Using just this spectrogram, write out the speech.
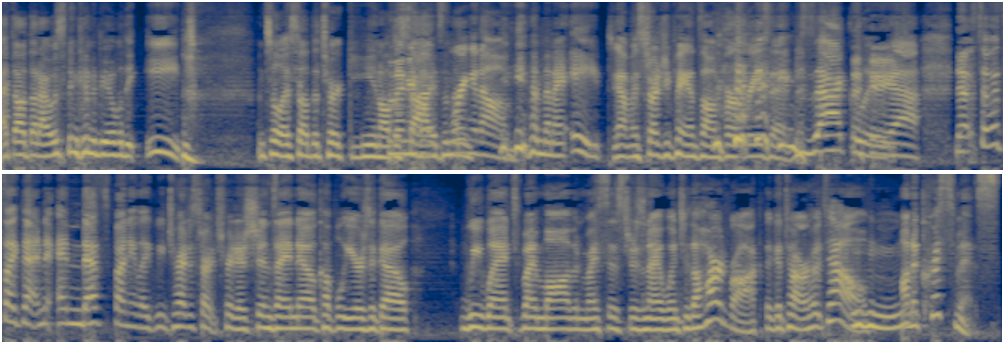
I thought that I wasn't going to be able to eat until I saw the turkey and all And the like, sides. and "Bring then, it on." Yeah, and then I ate. Got my stretchy pants on for a reason. Exactly. yeah. No, so it's like that. And, and that's funny. Like we try to start traditions. I know a couple years ago, we went, my mom and my sisters and I went to the Hard Rock, the Guitar Hotel on a Christmas.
